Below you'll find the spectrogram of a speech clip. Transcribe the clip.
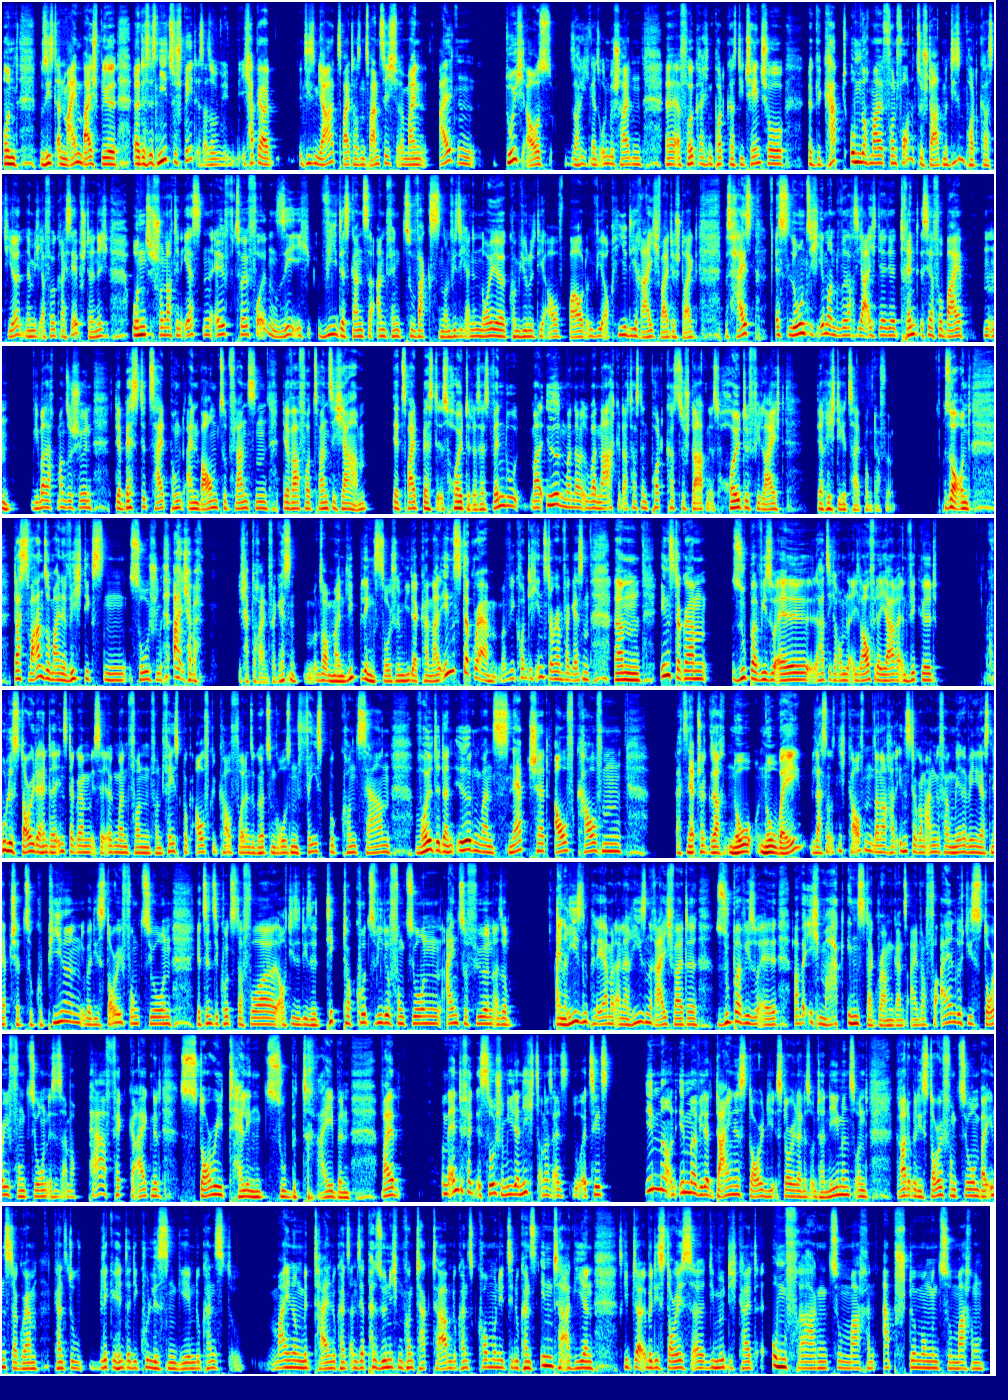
und du siehst an meinem Beispiel, äh, dass es nie zu spät ist. Also ich habe ja in diesem Jahr 2020 äh, meinen alten durchaus, sage ich ganz unbescheiden, äh, erfolgreichen Podcast, die Change Show, gekappt, um nochmal von vorne zu starten mit diesem Podcast hier, nämlich erfolgreich selbstständig. Und schon nach den ersten elf, zwölf Folgen sehe ich, wie das Ganze anfängt zu wachsen und wie sich eine neue Community aufbaut und wie auch hier die Reichweite steigt. Das heißt, es lohnt sich immer und du sagst, ja, ich, der, der Trend ist ja vorbei wie sagt man so schön, der beste Zeitpunkt, einen Baum zu pflanzen, der war vor 20 Jahren. Der zweitbeste ist heute. Das heißt, wenn du mal irgendwann darüber nachgedacht hast, einen Podcast zu starten, ist heute vielleicht der richtige Zeitpunkt dafür. So, und das waren so meine wichtigsten Social. Ah, ich habe ich habe doch einen vergessen. So, mein Lieblings-Social-Media-Kanal, Instagram. Wie konnte ich Instagram vergessen? Ähm, Instagram, super visuell, hat sich auch im Laufe der Jahre entwickelt coole Story dahinter. Instagram ist ja irgendwann von, von Facebook aufgekauft worden, also gehört zum großen Facebook-Konzern, wollte dann irgendwann Snapchat aufkaufen. hat Snapchat gesagt, no, no way, lassen uns nicht kaufen. Danach hat Instagram angefangen, mehr oder weniger Snapchat zu kopieren über die Story-Funktion. Jetzt sind sie kurz davor, auch diese, diese TikTok-Kurzvideo-Funktion einzuführen. Also ein Riesenplayer mit einer riesen Reichweite, super visuell, aber ich mag Instagram ganz einfach. Vor allem durch die Story-Funktion ist es einfach perfekt geeignet, Storytelling zu betreiben. Weil im Endeffekt ist Social Media nichts anderes als du erzählst immer und immer wieder deine Story, die Story deines Unternehmens und gerade über die Story-Funktion bei Instagram kannst du Blicke hinter die Kulissen geben, du kannst Meinung mitteilen, du kannst einen sehr persönlichen Kontakt haben, du kannst kommunizieren, du kannst interagieren. Es gibt ja über die Stories äh, die Möglichkeit, Umfragen zu machen, Abstimmungen zu machen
